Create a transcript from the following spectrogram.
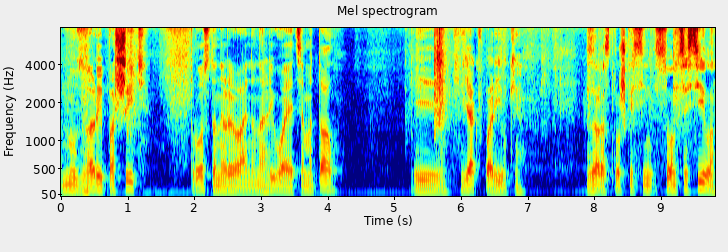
Ну, згори пашить просто нереально. Нагрівається метал і як в парілки. Зараз трошки сонце сіло.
